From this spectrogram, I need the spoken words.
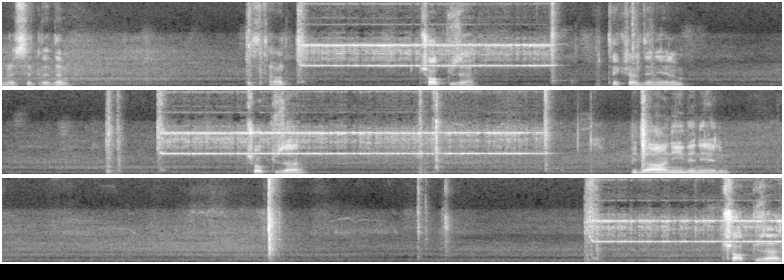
Tamam resetledim. Start. Çok güzel. Tekrar deneyelim. Çok güzel. Bir de ani deneyelim. Çok güzel.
